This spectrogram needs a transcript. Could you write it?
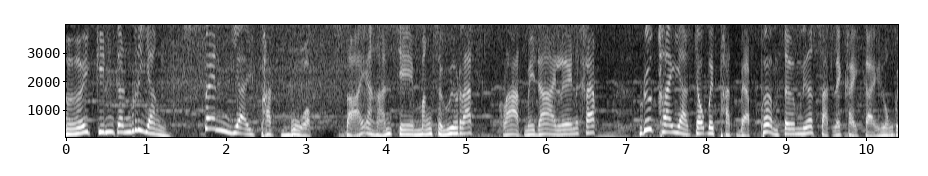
เคยกินกันหรือยัง เส้นใหญ่ผัดบวบ สายอาหารเจมังสวิรัตพลาดไม่ได้เลยนะครับ หรือใครอยากจะไปผัดแบบเพิ่มเติมเนื้อสัตว์และไข่ไก่ลงไป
